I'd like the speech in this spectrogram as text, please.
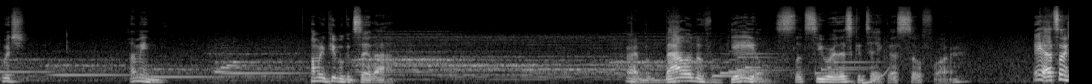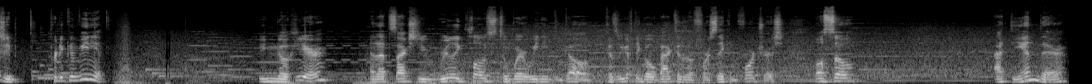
Which, I mean, how many people could say that? Alright, but Ballad of Gales. Let's see where this can take us so far. Hey, that's actually pretty convenient. We can go here, and that's actually really close to where we need to go, because we have to go back to the Forsaken Fortress. Also, at the end there,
